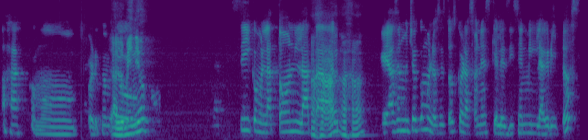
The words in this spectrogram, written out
ajá, como, por ejemplo... ¿Aluminio? Sí, como latón, lata. Que hacen mucho como los estos corazones que les dicen milagritos.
